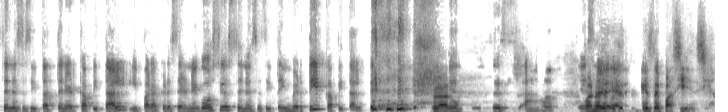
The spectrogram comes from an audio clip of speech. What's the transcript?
se necesita tener capital y para crecer negocios se necesita invertir capital. Claro. Entonces, ajá, bueno, es de paciencia.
